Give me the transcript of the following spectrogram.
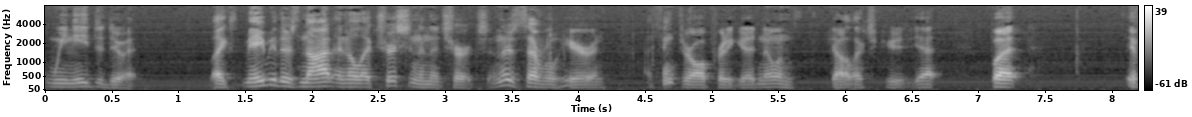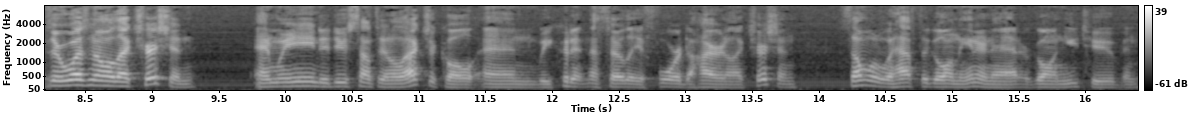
we need to do it. Like maybe there's not an electrician in the church, and there's several here, and I think they're all pretty good. No one's got electrocuted yet. But if there was no electrician, and we needed to do something electrical, and we couldn't necessarily afford to hire an electrician, someone would have to go on the internet or go on YouTube and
